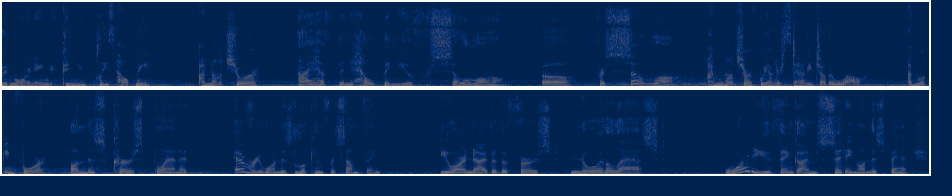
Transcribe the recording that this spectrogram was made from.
Good morning. Can you please help me? I'm not sure. I have been helping you for so long. Oh, for so long. I'm not sure if we understand each other well. I'm looking for... On this cursed planet, everyone is looking for something. You are neither the first nor the last. Why do you think I'm sitting on this bench?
